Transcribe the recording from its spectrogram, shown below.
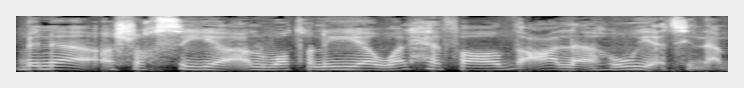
بناء الشخصية الوطنية والحفاظ على هويتنا.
